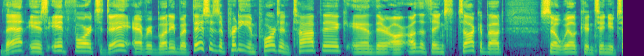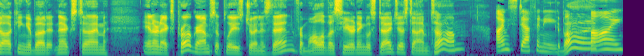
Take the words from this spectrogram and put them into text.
That is it for today, everybody. But this is a pretty important topic, and there are other things to talk about. So we'll continue talking about it next time in our next program. So please join us then. From all of us here at English Digest, I'm Tom. I'm Stephanie. Goodbye. Bye.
